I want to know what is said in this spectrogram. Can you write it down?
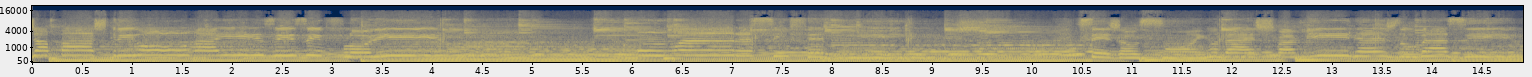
onde a paz criou raízes e floriu. Um ar assim feliz, seja o sonho das famílias do Brasil.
